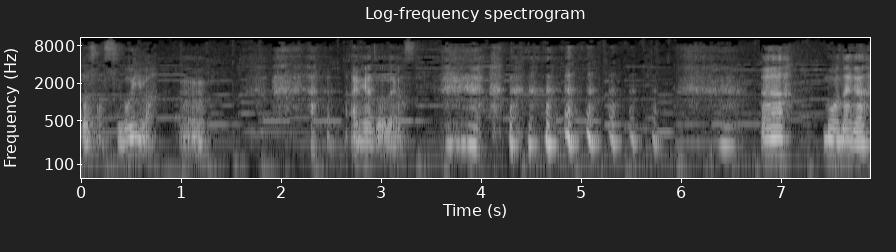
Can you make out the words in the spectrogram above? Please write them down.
タさんすごいわ。うん。ありがとうございます。あーもうなんか、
